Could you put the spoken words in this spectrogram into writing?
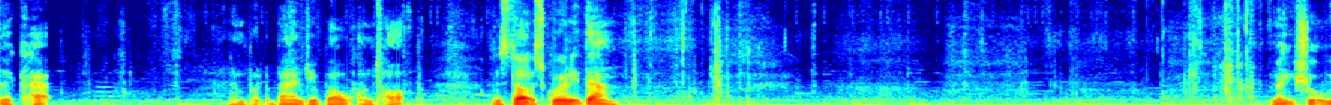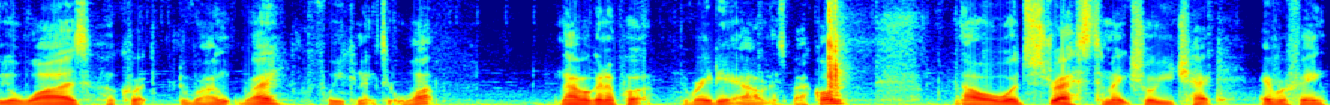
the cap and put the banjo bolt on top and start screwing it down make sure all your wires are correct the right way before you connect it all up. Now we're going to put the radiator outlets back on. Now I would stress to make sure you check everything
